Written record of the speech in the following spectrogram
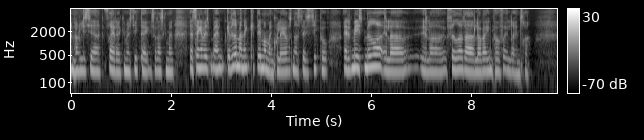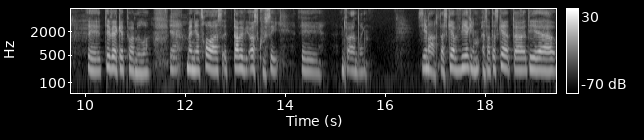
Når du lige siger fredag er gymnastikdag, så der skal man... Jeg tænker, hvis man kan vide, at man ikke... Det må man kunne lave sådan noget statistik på. Er det mest mødre eller, eller fædre, der logger ind på forældreintra? Øh, det vil jeg gætte på at mødre. Ja. Men jeg tror også, at der vil vi også kunne se øh, en forandring. Snart. Der sker virkelig... Altså, der sker... Der, det er...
